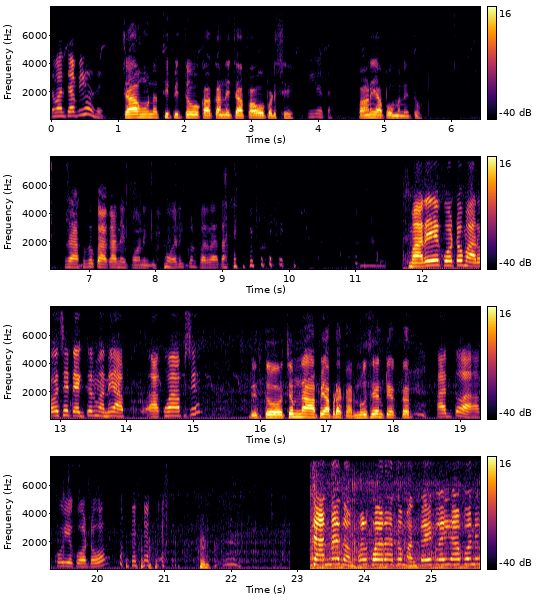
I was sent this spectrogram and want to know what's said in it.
તમારે ચા પીવો છે ચા હું નથી પીતો. કાકાને ચા પાવો પડશે. પાણી આપો મને તો. રાખજો કાકાને પાણી. વળી કોણ ભરવા મારે એક ઓટો મારવો છે. ટ્રેક્ટર મને આંકવા આપશે? એ તો ચમ ના આપે. આપણા ઘરનું છે ને ટ્રેક્ટર. આજ તો આખો એક ઓટો. ચાંદના દંફળ ખોરા છો મને તો એક લઈ આપો ને.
